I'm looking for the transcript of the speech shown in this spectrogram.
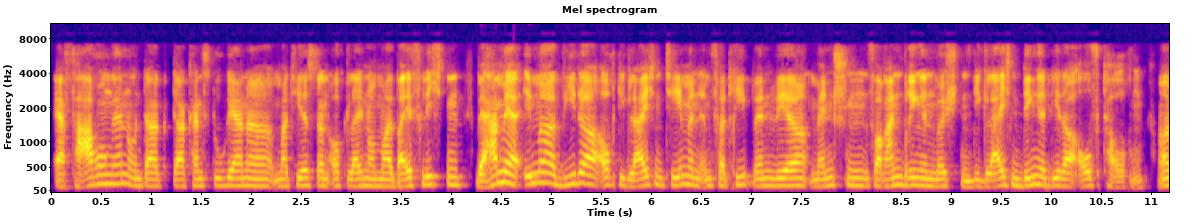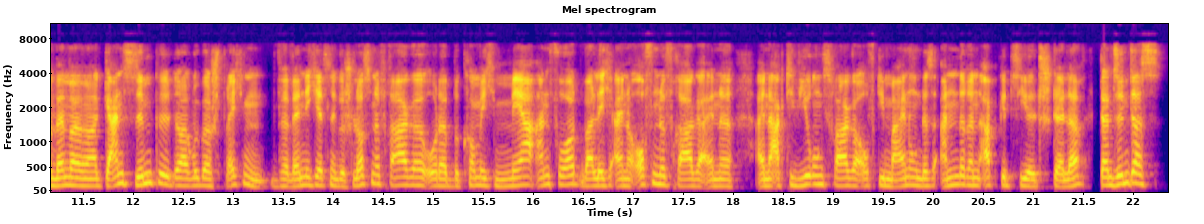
Erfahrungen und da, da kannst du gerne, Matthias, dann auch gleich nochmal beipflichten. Wir haben ja immer wieder auch die gleichen Themen im Vertrieb, wenn wir Menschen voranbringen möchten, die gleichen Dinge, die da auftauchen. Und wenn wir mal ganz simpel darüber sprechen, verwende ich jetzt eine geschlossene Frage oder bekomme ich mehr Antwort, weil ich eine offene Frage, eine, eine Aktivierungsfrage auf die Meinung des anderen abgezielt stelle, dann sind das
